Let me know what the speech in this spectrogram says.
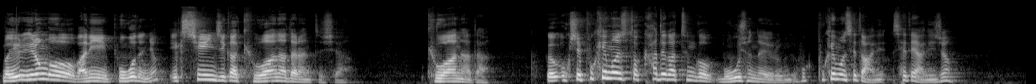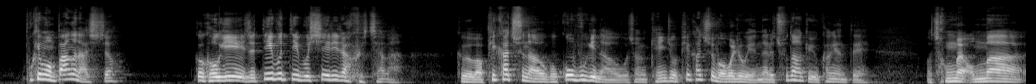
뭐 이런- 거 많이 보거든요. exchange가 교환하다라는 뜻이야. 교환하다. 그 혹시 포켓몬스터 카드 같은 거 모으셨나요, 여러분들? 포- 포켓몬 세대 아니 세대 아니죠? 포켓몬 빵은 아시죠? 그 거기 이제 띠부띠부 실이라고 있잖아. 그 막 피카츄 나오고 꼬부기 나오고 저는 개인적으로 피카츄 먹으려고 옛날에 초등학교 6학년 때 어, 정말 엄마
